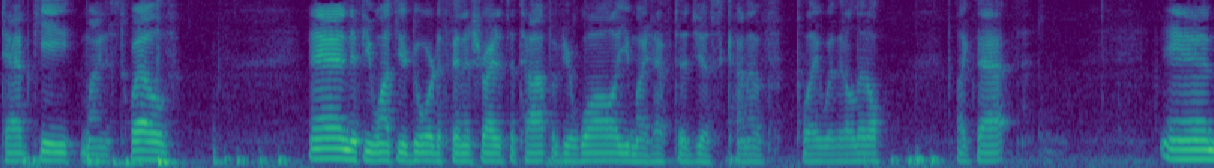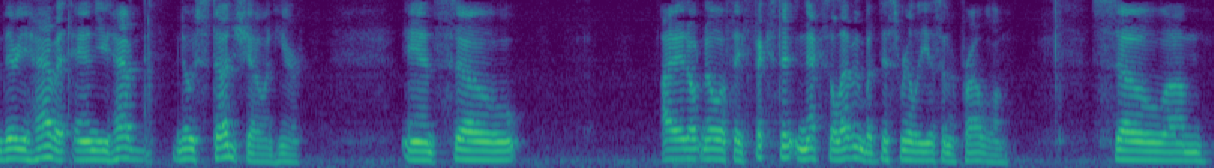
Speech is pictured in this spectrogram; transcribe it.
Tab key, minus 12. And if you want your door to finish right at the top of your wall, you might have to just kind of play with it a little like that. And there you have it. And you have no stud showing here. And so I don't know if they fixed it in X11, but this really isn't a problem. So um,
